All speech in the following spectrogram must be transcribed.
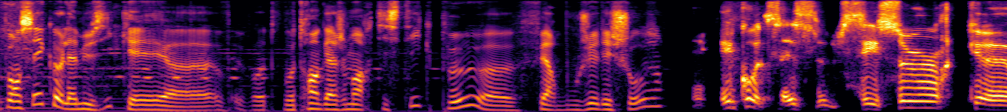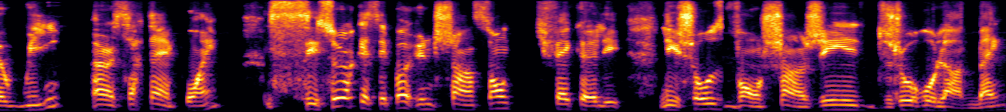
Vous pensez que la musique et euh, votre, engagement artistique peut euh, faire bouger des choses? Écoute, c'est- sûr que oui. à un certain point. C'est sûr que c'est pas une chanson qui fait que les, les choses vont changer du jour au lendemain,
